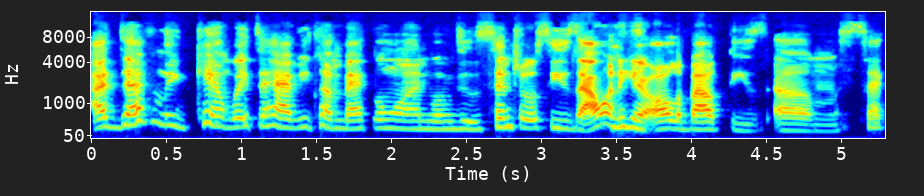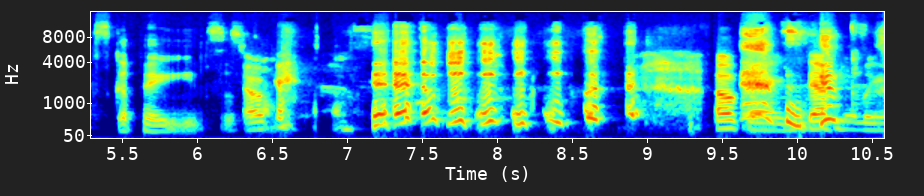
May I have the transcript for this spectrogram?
I definitely can't wait to have you come back on when we do the sensual season. I want to hear all about these um sexcapades. Okay. okay, definitely.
